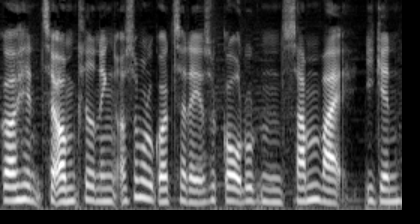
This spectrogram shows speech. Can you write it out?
går hen til omklædningen, og så må du godt tage det af, og så går du den samme vej igen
